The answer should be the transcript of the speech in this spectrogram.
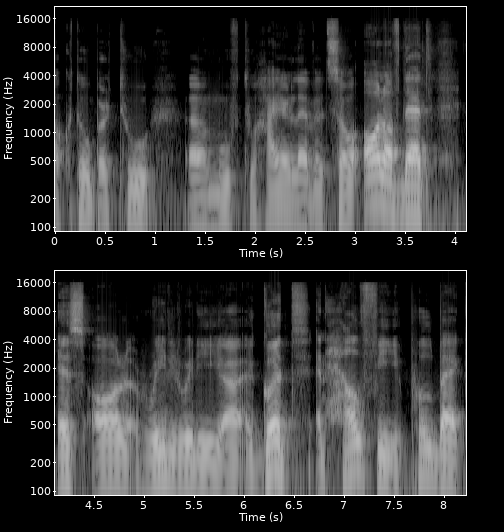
October 2 uh, move to higher levels. So all of that is all really, really uh, a good and healthy pullback,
